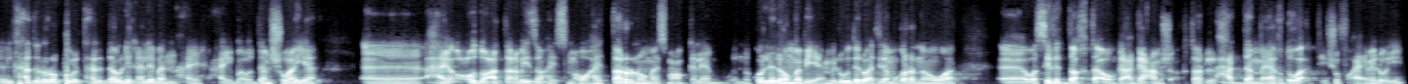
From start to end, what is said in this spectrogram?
الاتحاد الأوروبي والاتحاد الدولي غالبا هي- هيبقى قدام شوية هيقعدوا على الترابيزة وهيسمعوا وهيضطروا إن هم يسمعوا الكلام وإن كل اللي هم بيعملوه دلوقتي ده مجرد إن هو آه، وسيلة ضغط أو جعجعة مش أكتر لحد ما ياخدوا وقت يشوفوا هيعملوا إيه.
